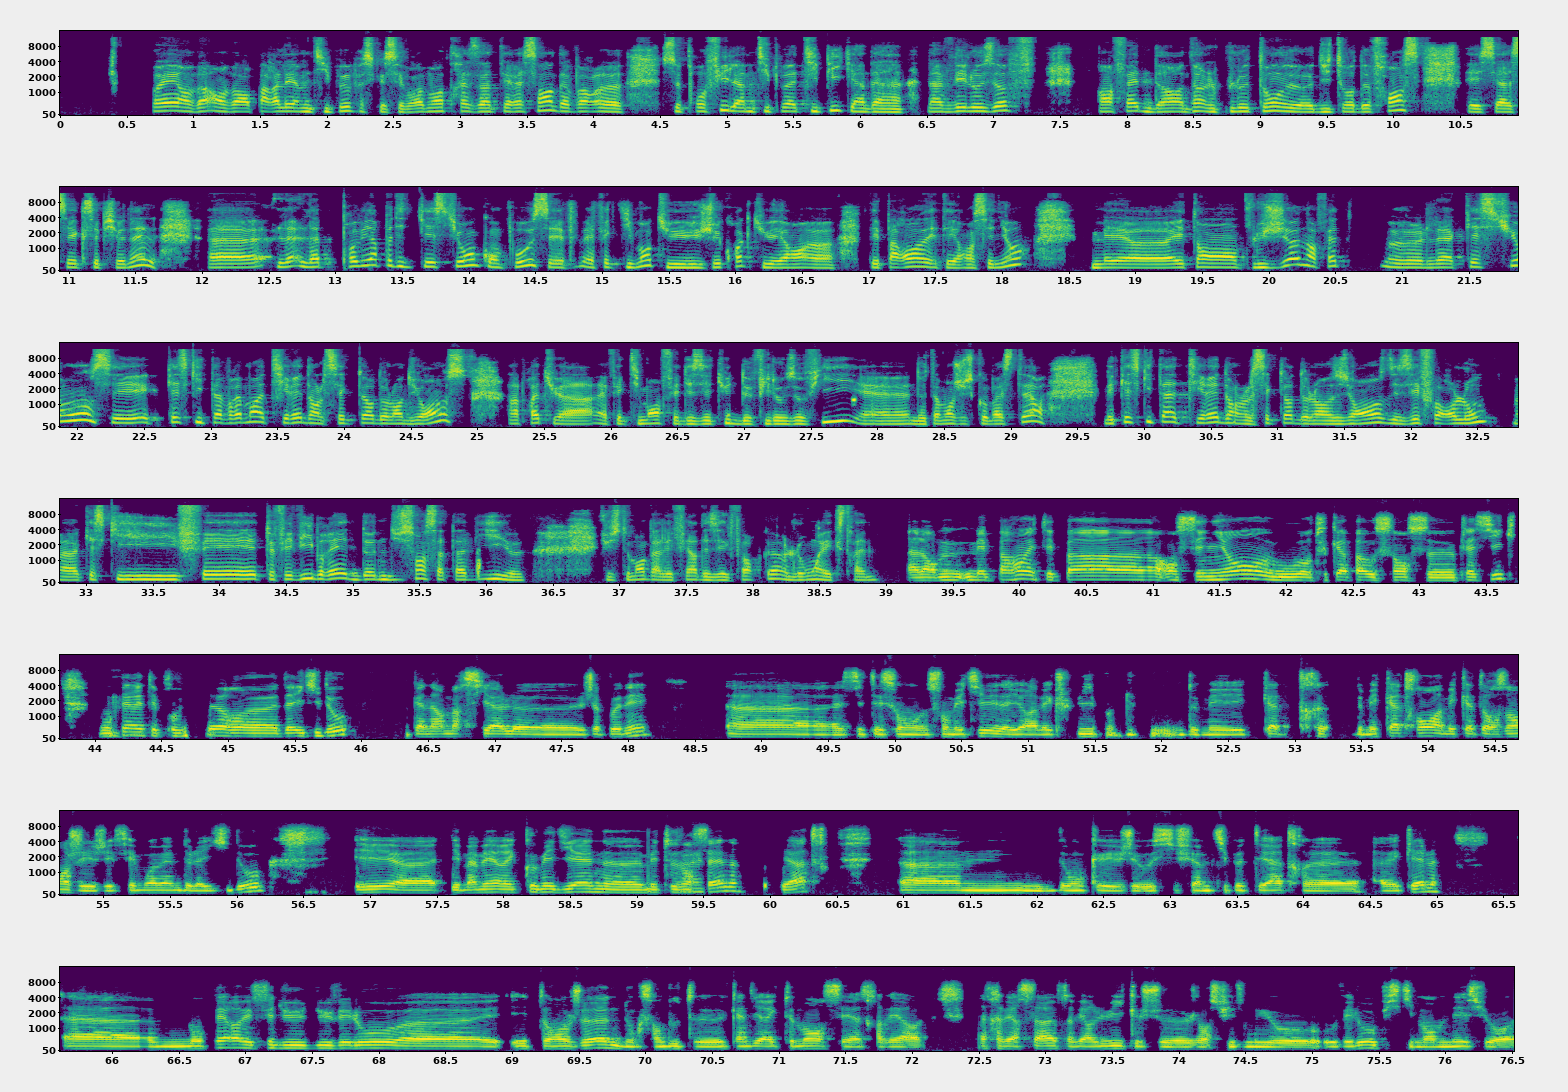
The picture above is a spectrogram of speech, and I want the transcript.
Ouais, on va, on va en parler un petit peu parce que c'est vraiment très intéressant d'avoir euh, ce profil un petit peu atypique hein, d'un vélosophe en fait dans, le peloton euh, du Tour de France et c'est assez exceptionnel. Euh, la, première petite question qu'on pose, c'est effectivement, tu, je crois que tu es, tes parents étaient enseignants, mais étant plus jeune en fait, euh, la question, c'est qu'est-ce qui t'a vraiment attiré dans le secteur de l'endurance? Après, tu as effectivement fait des études de philosophie, euh, notamment jusqu'au master. Mais qu'est-ce qui t'a attiré dans le secteur de l'endurance, des efforts longs? Euh, Qu'est-ce qui fait, te fait vibrer, donne du sens à ta vie, justement, d'aller faire des efforts longs et extrêmes? Alors, mes parents n'étaient pas enseignants, ou en tout cas pas au sens classique. Mon père était professeur d'aïkido, un art martial japonais. Euh, c'était son, son métier. D'ailleurs, avec lui, de mes quatre de mes quatre ans à mes 14 ans, j'ai fait moi-même de l'aïkido. Et, euh, et ma mère est comédienne, euh, metteuse ouais. en scène, théâtre. Euh, donc, j'ai aussi fait un petit peu de théâtre avec elle. Mon père avait fait du, du vélo étant jeune, donc sans doute qu'indirectement, c'est à travers à travers ça, à travers lui que j'en suis venu au, au vélo, puisqu'il m'emmenait sur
